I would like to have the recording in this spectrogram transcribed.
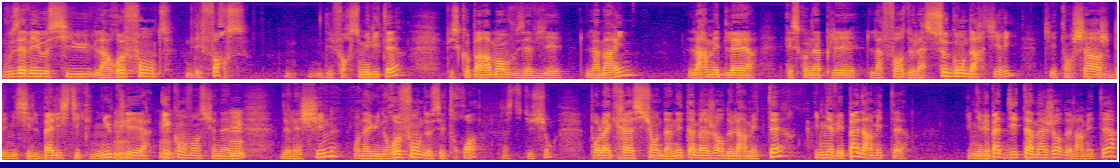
Vous avez aussi eu la refonte des forces, des forces militaires, puisqu'auparavant vous aviez la marine, l'armée de l'air et ce qu'on appelait la force de la seconde artillerie, qui est en charge des missiles balistiques nucléaires mmh. et conventionnels mmh. de la Chine. On a eu une refonte de ces trois institutions pour la création d'un état-major de l'armée de terre. Il n'y avait pas d'armée de terre. Il n'y avait pas d'état-major de l'armée de terre,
